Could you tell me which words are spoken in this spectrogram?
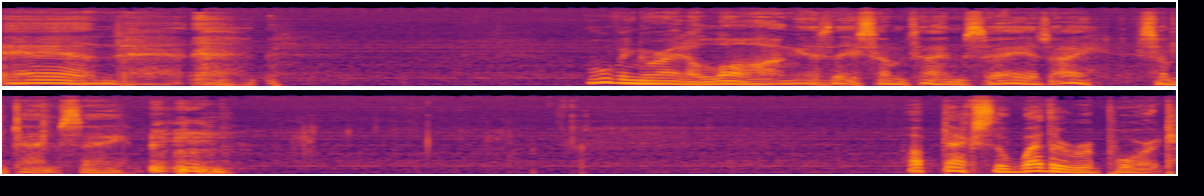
And moving right along, as they sometimes say, as I sometimes say. Up next, the weather report.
